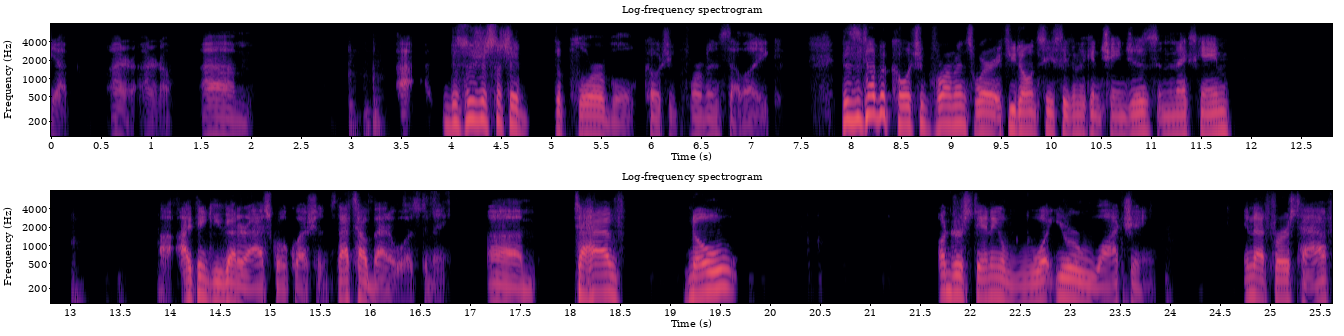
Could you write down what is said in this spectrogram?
yeah, I don't, I don't know. Um, I, this was just such a deplorable coaching performance that like this is the type of coaching performance where if you don't see significant changes in the next game, I think you got to ask real questions. That's how bad it was to me. Um, to have no understanding of what you were watching in that first half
